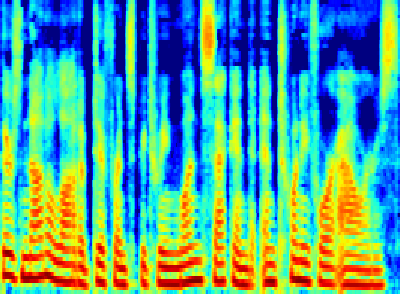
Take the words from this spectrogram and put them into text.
there's not a lot of difference between one second and 24 hours.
